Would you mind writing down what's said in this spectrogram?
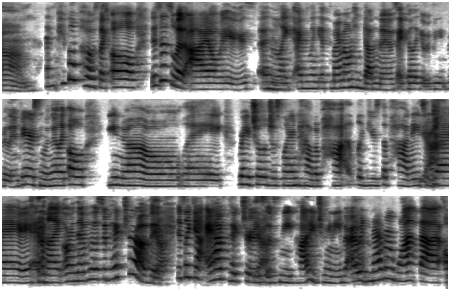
um And people post like, "Oh, this is what I always," and Mhm. like, I'm like, if my mom had done this, I feel like it would be really embarrassing when they're like, "Oh, you know, like Rachel just learned how to pot, like use the potty Yeah. today," and like, or and they post a picture of it. yeah It's like, yeah, I have pictures Yeah. of me potty training, but I would never want that Yeah.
